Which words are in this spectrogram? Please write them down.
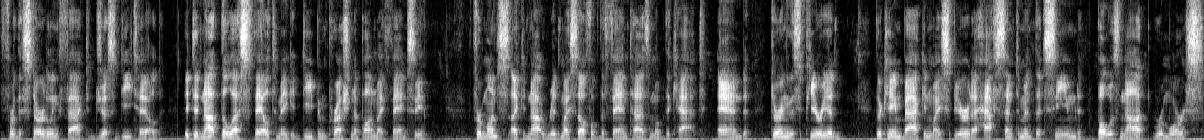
for the startling fact just detailed, it did not the less fail to make a deep impression upon my fancy. For months I could not rid myself of the phantasm of the cat, and, during this period, there came back in my spirit a half sentiment that seemed, but was not, remorse.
